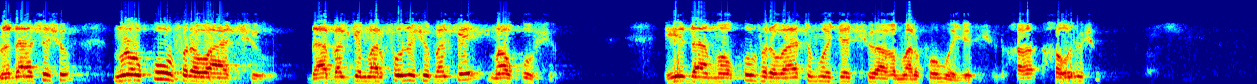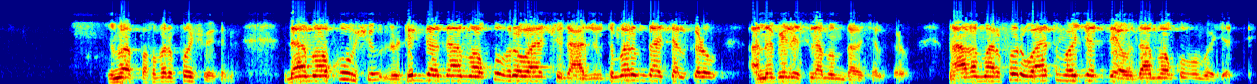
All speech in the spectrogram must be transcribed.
نو دا څه شو موقوف رواج شو دا بلکې مرفوع نه شو بلکې موقوف شو ای دا موقوف روایت موجود شو هغه مرفوع موجود شو خبر شو زما په خبره پوه شوې کنه دا موقوف شو نو ټیک دا دا موقوف روایت شو د حضرت عمر هم دا چل کړو نبی اسلام هم دا چل کړو هغه مرفوع روایت موجود دی او دا موقوف موجود دی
